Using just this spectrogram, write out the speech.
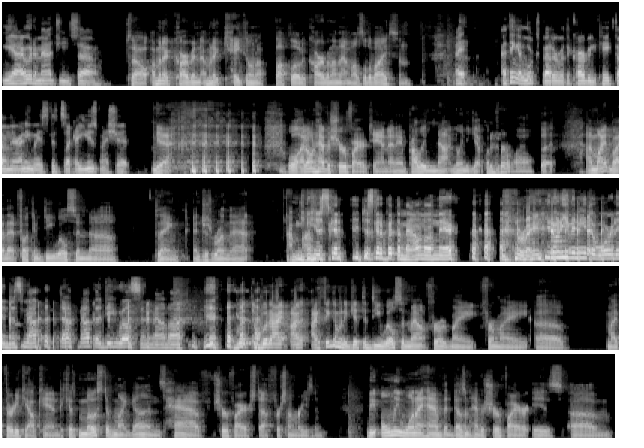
Yeah, I would imagine so. So I'm gonna carbon. I'm gonna cake on a fuckload of carbon on that muzzle device, and I I think it looks better with the carbon caked on there, anyways, because it's like I use my shit. yeah. well, I don't have a Surefire can, and I'm probably not going to get one for a while. But I might buy that fucking D Wilson uh, thing and just run that. I'm, You're I'm- just gonna just gonna put the mount on there. right. You don't even need the warden. Just mount the mount the D Wilson mount on. but but I, I I think I'm gonna get the D Wilson mount for my for my uh my 30 cal can because most of my guns have Surefire stuff for some reason. The only one I have that doesn't have a Surefire is um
